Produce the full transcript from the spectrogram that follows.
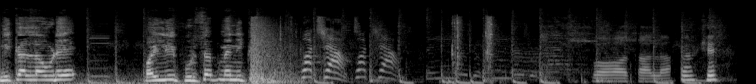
निकल लौड़े पहली फुर्सत में निकल Watch out! Watch out! बहुत साला ओके Watch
